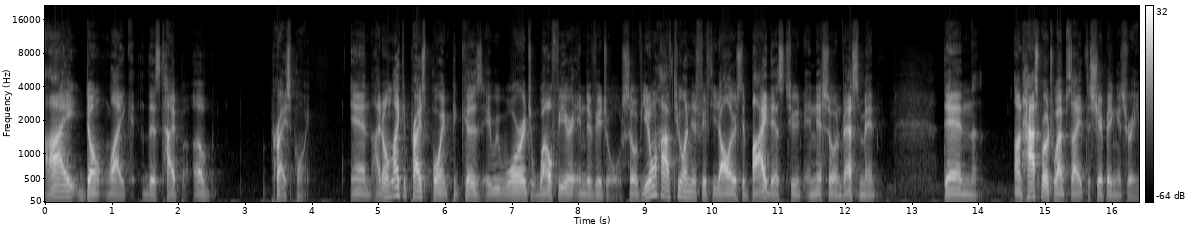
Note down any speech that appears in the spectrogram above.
I don't like this type of price point. And I don't like the price point because it rewards wealthier individuals. So if you don't have $250 to buy this to initial investment, then on Hasbro's website, the shipping is free.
